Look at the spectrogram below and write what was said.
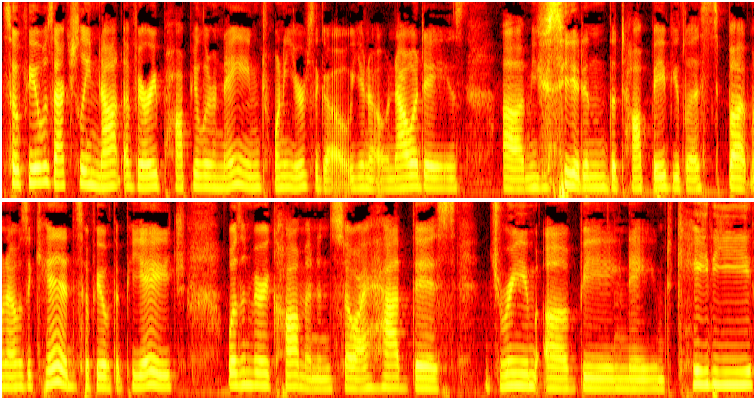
Sophia was actually not a very popular name 20 years ago. You know, nowadays, um, you see it in the top baby list. but when I was a kid, Sophia with a PH wasn't very common. And so I had this dream of being named Katie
